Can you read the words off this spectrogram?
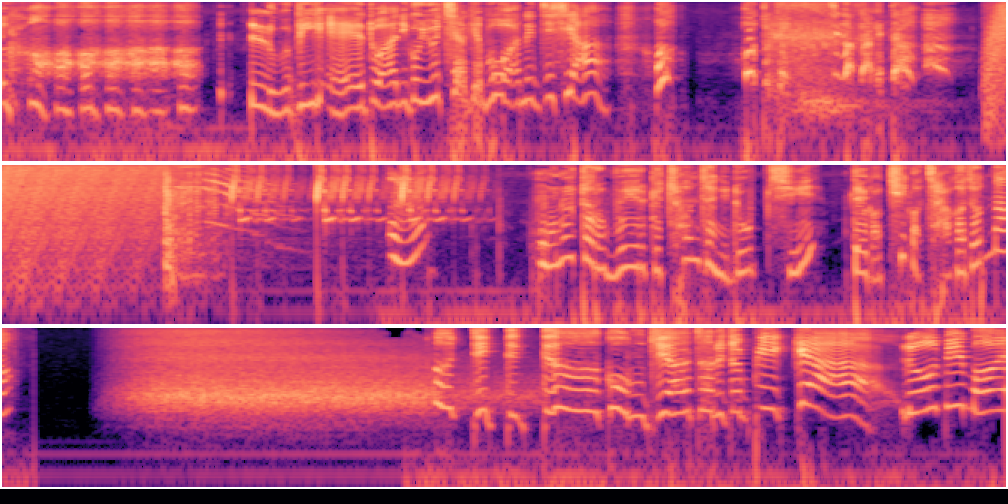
아이고. 루비 애도 아니고 유치하게 뭐 하는 짓이야? 어? 어떡해! 지금 가겠다! 응? 오늘따라 왜 이렇게 천장이 높지? 내가 키가 작아졌나? 띠띠띠 공주야 저리 좀 비켜 루비 뭐해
